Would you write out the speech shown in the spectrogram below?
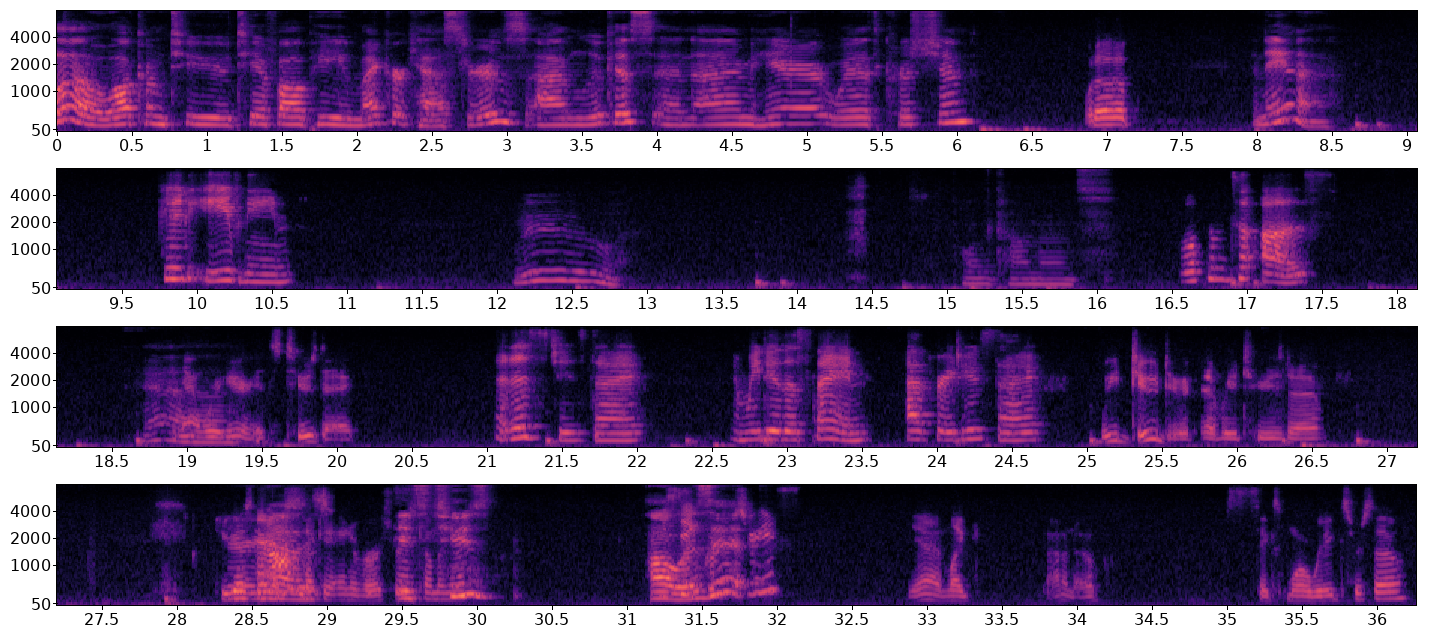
Hello, welcome to TFYLP Microcasters. I'm Lucas and I'm here with Christian What up? and Anna. Good evening. Woo! Pulling the comments. Welcome to us. Yeah. Yeah, we're here. It's Tuesday. It is Tuesday, and we do this thing every Tuesday. We do do it every Tuesday. Do you guys There know it our second anniversary is It's coming up? Oh, is say it? groceries? Yeah, in like, I don't know, six more weeks or so.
